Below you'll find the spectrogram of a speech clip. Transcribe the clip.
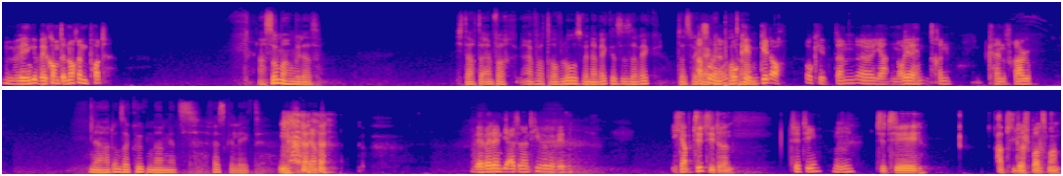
wen, wer kommt denn noch in den Pott? Ach so machen wir das. Ich dachte einfach, einfach drauf los. Wenn er weg ist, ist er weg. Wir Achso, gar keinen Pott okay, haben. geht auch. Okay, dann äh, ja, neuer hinten drin. Keine Frage. Ja, hat unser Küken dann jetzt festgelegt. Ja. Wer wäre denn die Alternative gewesen? Ich habe Gigi drin. Gigi? Hm. Gigi, absoluter Sportsmann.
